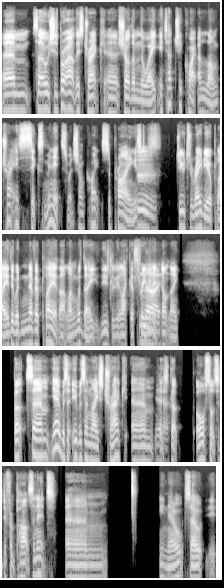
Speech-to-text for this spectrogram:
Um, so she's brought out this track, uh, "Show Them the Way." It's actually quite a long track. It's six minutes, which I'm quite surprised. 'cause Due to radio play, they would never play it that long, would they? Usually, like a three No. minute, don't they? But um, yeah, it was a- it was a nice track. Um, It's Yeah. got all sorts of different parts in it. Um, you know, so it,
